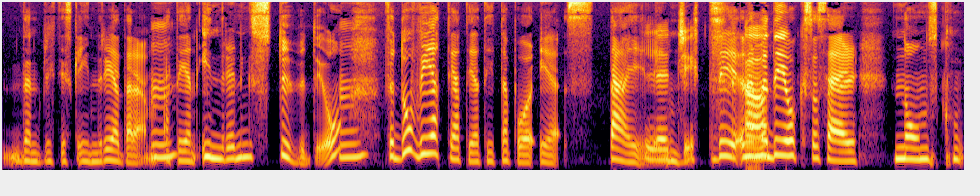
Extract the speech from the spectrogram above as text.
den brittiska inredaren. Att det är en inredningsstudio. För då vet jag att det jag tittar på är styling. Legit. Det, nej, Ja. men det är också så här, någons kon-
